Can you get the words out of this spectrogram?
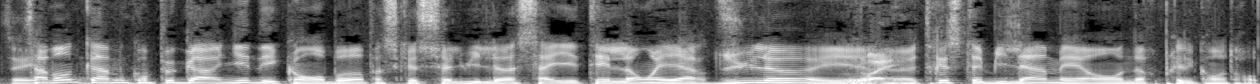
ça montre quand même qu'on peut gagner des combats parce que celui-là, ça a été long et ardu là, et euh, un triste bilan, mais on a repris le contrôle.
